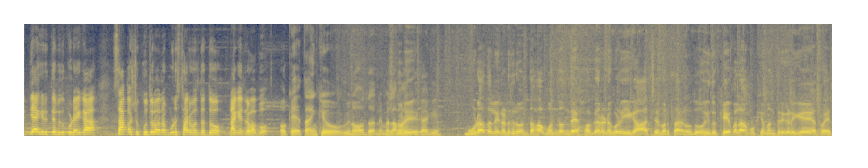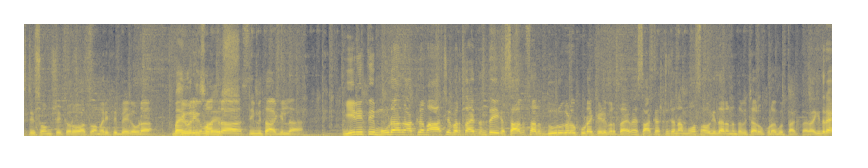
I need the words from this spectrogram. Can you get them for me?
ರೀತಿಯಾಗಿರುತ್ತೆ ಅನ್ನೋದು ಕೂಡ ಈಗ ಸಾಕಷ್ಟು ಕುತೂಹಲ ಮೂಡಿಸ್ತಾ ಇರುವಂಥದ್ದು Nagendra Babu. Okay thank you Vinod. ನಿಮ್ಮೆಲ್ಲ ಮೂಡಾದಲ್ಲಿ ನಡೆದಿರುವಂತಹ ಒಂದೊಂದೇ ಹಗರಣಗಳು ಈಗ ಆಚೆ ಬರ್ತಾ ಇರೋದು. ಇದು ಕೇವಲ ಮುಖ್ಯಮಂತ್ರಿಗಳಿಗೆ ಅಥವಾ ಎಸ್ ಟಿ ಸೋಮಶೇಖರ್ ಅಥವಾ ಮರಿತಿಬ್ಬೇಗೌಡ ಇವರಿಗೆ ಮಾತ್ರ ಸೀಮಿತ ಆಗಿಲ್ಲ. ಈ ರೀತಿ ಮೂಡಾದ ಅಕ್ರಮ ಆಚೆ ಬರ್ತಾ ಇದ್ದಂತೆ ಈಗ ಸಾಲು ಸಾಲು ದೂರುಗಳು ಕೂಡ ಕೇಳಿ ಬರ್ತಾ ಇವೆ. ಸಾಕಷ್ಟು ಜನ ಮೋಸ ಹೋಗಿದ್ದಾರೆ ಅನ್ನೋ ವಿಚಾರವೂ ಕೂಡ ಗೊತ್ತಾಗ್ತಾ ಇದೆ. ಹಾಗಿದ್ರೆ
